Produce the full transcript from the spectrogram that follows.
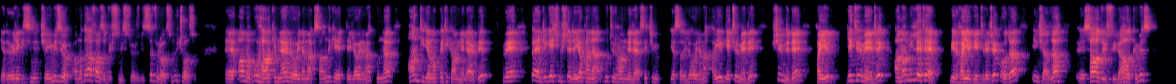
ya da öyle gitsin şeyimiz yok. Ama daha fazla düşsün istiyoruz biz. Sıfır olsun, üç olsun. Ee, ama bu hakimlerle oynamak, sandık heyetleriyle oynamak bunlar antidemokratik hamlelerdir. Ve bence geçmişte de yapana bu tür hamleler, seçim yasalarıyla oynamak hayır getirmedi. Şimdi de hayır getirmeyecek ama millete bir hayır getirecek. O da inşallah e, sağduyusuyla halkımız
